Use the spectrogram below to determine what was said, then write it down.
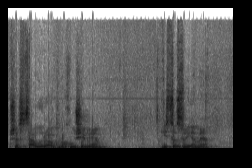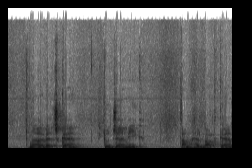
przez cały rok wokół siebie i stosujemy tu naleweczkę, tu dżemik, tam herbatkę,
